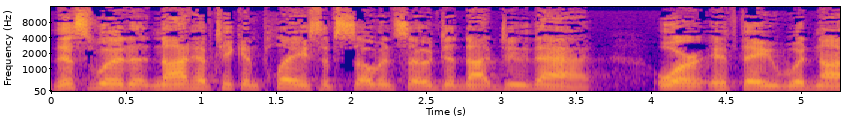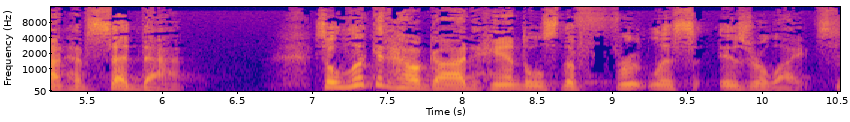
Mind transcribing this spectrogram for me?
This would not have taken place if so and so did not do that, or if they would not have said that. So look at how God handles the fruitless Israelites.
